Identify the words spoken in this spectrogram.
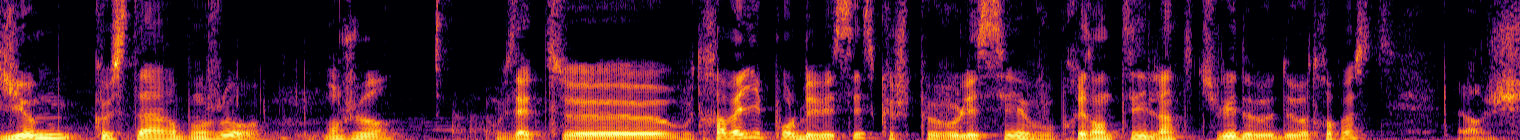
Guillaume Costard, bonjour. Bonjour. Vous êtes, euh, vous travaillez pour le BBC. Est-ce que je peux vous laisser vous présenter l'intitulé de, de votre poste? Alors, je,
